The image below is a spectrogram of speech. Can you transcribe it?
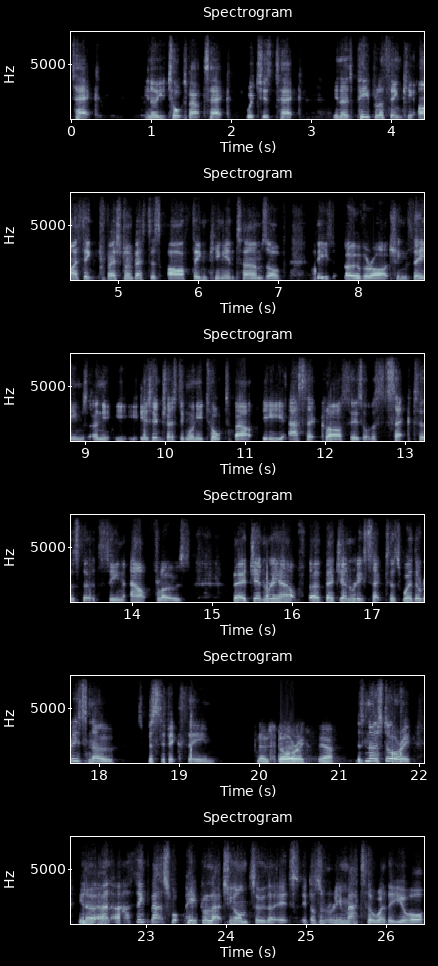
tech. You know, you talked about tech, which is tech you know, people are thinking, I think professional investors are thinking in terms of these overarching themes. And it's interesting when you talked about the asset classes or the sectors that had seen outflows, they're generally out, uh, they're generally sectors where there is no specific theme. No story, yeah. There's no story, you know, yeah. and I think that's what people are latching onto. That it's it doesn't really matter whether you're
